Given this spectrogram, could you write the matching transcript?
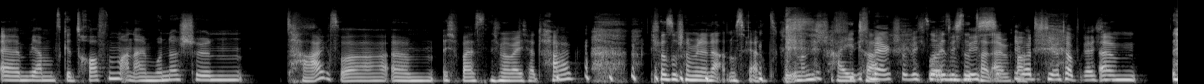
Ähm, wir haben uns getroffen an einem wunderschönen Tag. Es war, ähm, ich weiß nicht mehr welcher Tag. ich versuche schon wieder in der Atmosphäre zu gehen und ich Ich scheitere. merke schon, ich So wollte dich nicht, halt ich einfach. wollte dich nicht unterbrechen. Ähm,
